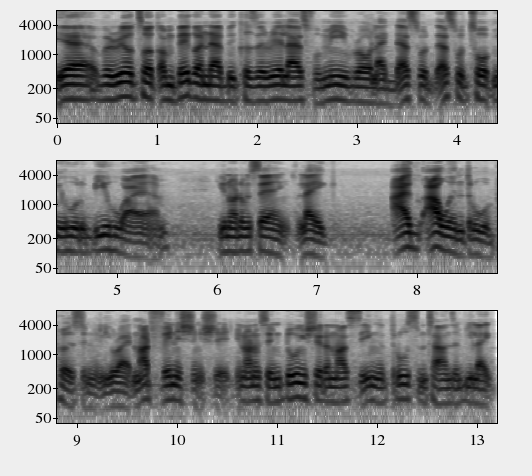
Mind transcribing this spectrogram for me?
yeah, but real talk, I'm big on that because I realized for me, bro, like that's what that's what taught me who to be who I am. You know what I'm saying? Like I I went through it personally, right? Not finishing shit. You know what I'm saying? Doing shit and not seeing it through sometimes and be like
